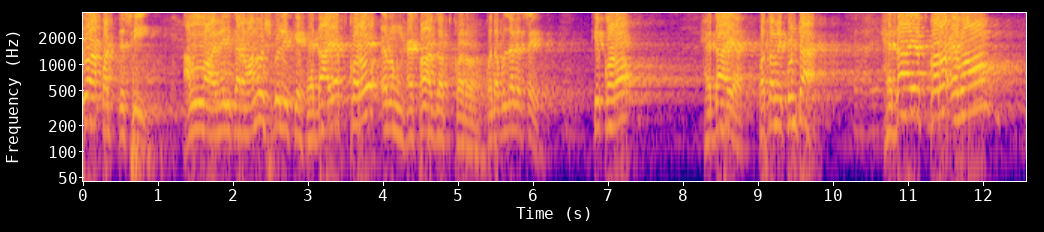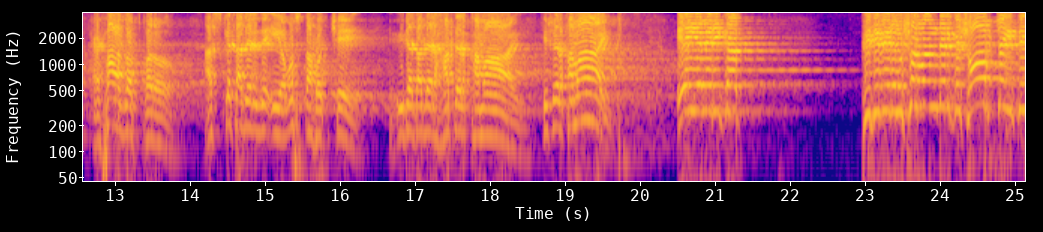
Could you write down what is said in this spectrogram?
দোয়া করতেছি, আল্লাহ আমেরিকার মানুষগুলিকে হেদায়ত করো এবং হেফাজত করো। কথা বোঝা গেছে? কি করো? হেদায়ত। প্রথমে কোনটা? হেদায়ত করো এবং হেফাজত করো। আজকে তাদের যে এই অবস্থা হচ্ছে, এটা তাদের হাতের কামাই। কিসের কামাই? এই আমেরিকা পৃথিবীর মুসলমানদেরকে সবচাইতে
